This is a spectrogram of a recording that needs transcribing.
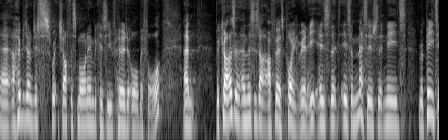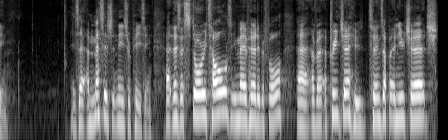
Uh, I hope you don't just switch off this morning because you've heard it all before. Um, because, and, and, this is our, our, first point really, is that it's a message that needs repeating. It's a, a message that needs repeating. Uh, there's a story told, you may have heard it before, uh, of a, a, preacher who turns up at a new church,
